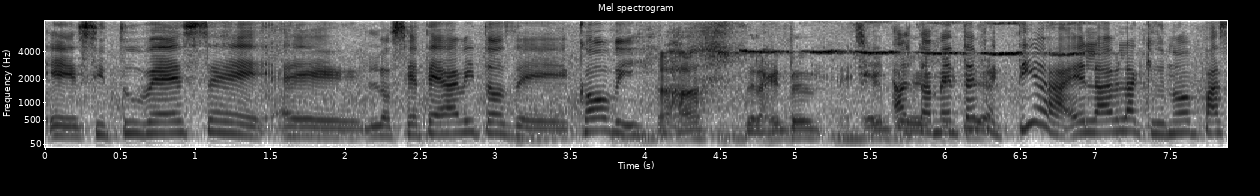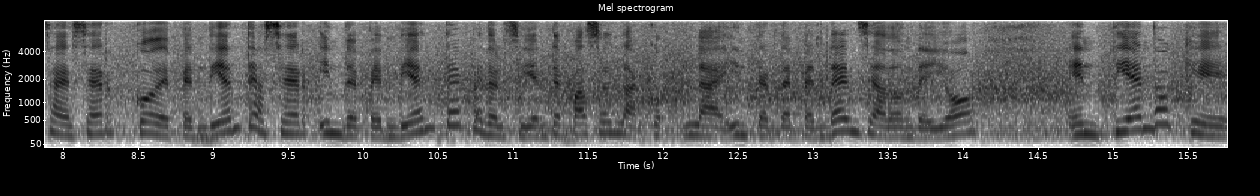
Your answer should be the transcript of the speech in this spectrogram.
Eh, si tú ves eh, eh, los siete hábitos de Kobe, Ajá, de la gente, altamente efectiva. Él habla que uno pasa de ser codependiente a ser independiente, pero el siguiente paso es la, la interdependencia, donde yo entiendo que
